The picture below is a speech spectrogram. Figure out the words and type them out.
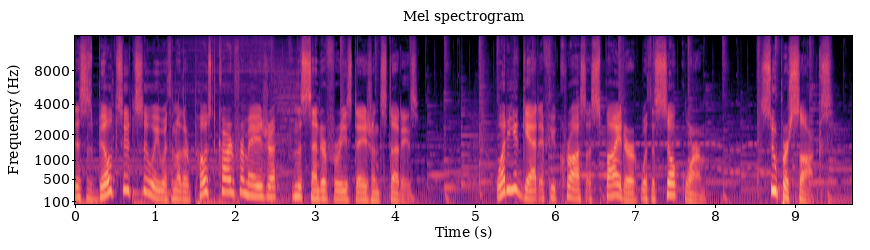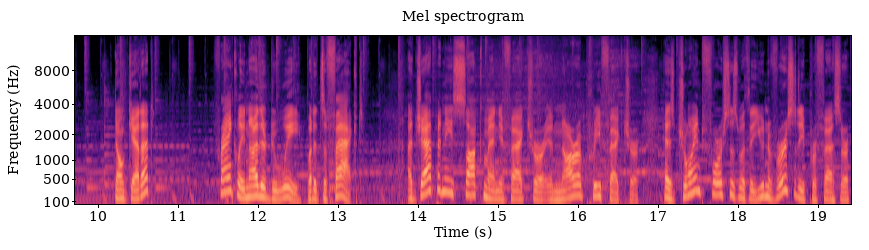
This is Bill Tsutsui with another postcard from Asia from the Center for East Asian Studies. What do you get if you cross a spider with a silkworm? Super socks. Don't get it? Frankly, neither do we, but it's a fact. A Japanese sock manufacturer in Nara Prefecture has joined forces with a university professor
